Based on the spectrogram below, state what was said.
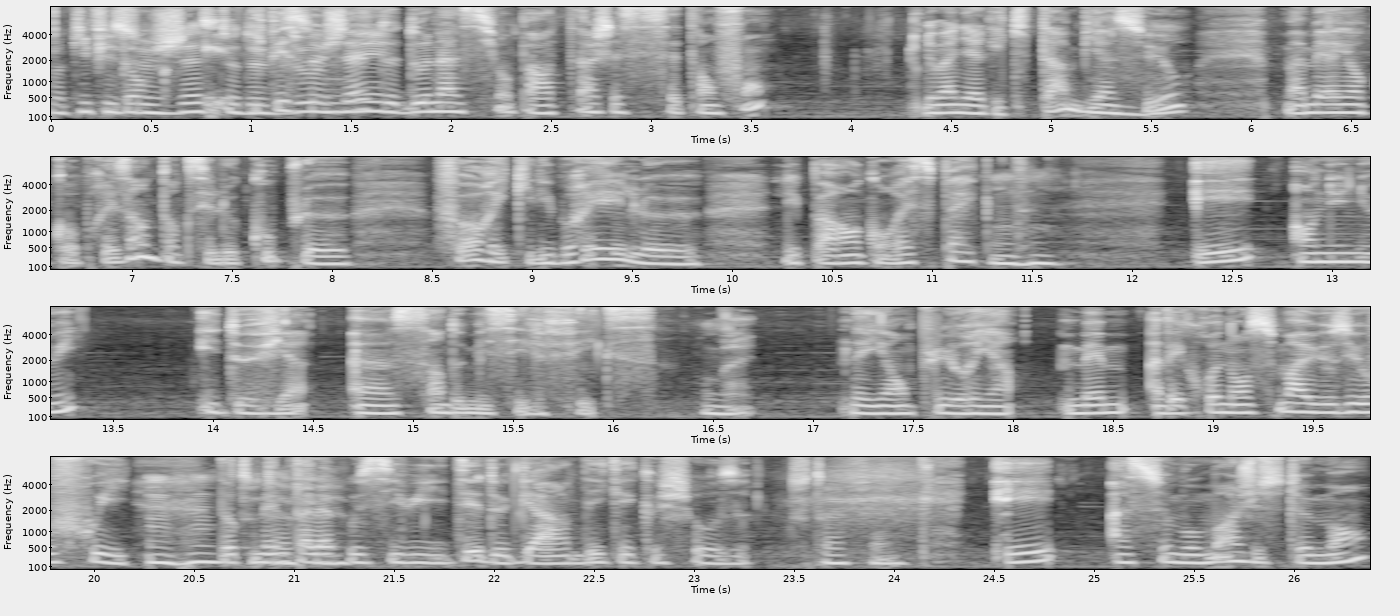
Donc il fait Donc, ce geste de il fait ce donner. geste de donation, partage à ses sept enfants, de manière équitable, bien sûr. Ma mère est encore présente, donc c'est le couple fort, équilibré, le, les parents qu'on respecte. Et en une nuit, il devient un sans domicile fixe, Ouais. n'ayant plus rien, même avec renoncement à usufruit. Mhm, donc même pas la possibilité de garder quelque chose. Tout à fait. Et à ce moment, justement,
